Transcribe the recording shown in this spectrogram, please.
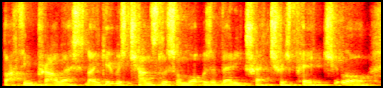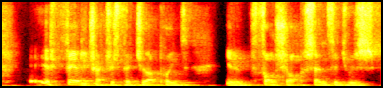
batting prowess. Like it was chanceless on what was a very treacherous pitch, or a fairly treacherous pitch at that point. You know, full shot percentage was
